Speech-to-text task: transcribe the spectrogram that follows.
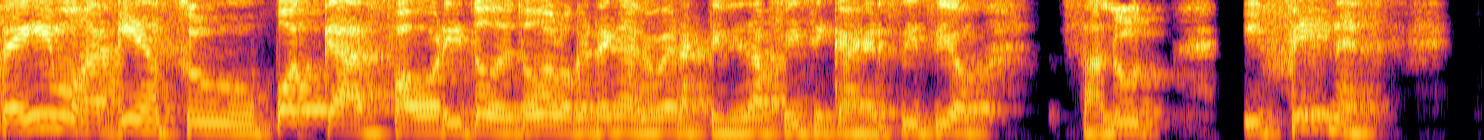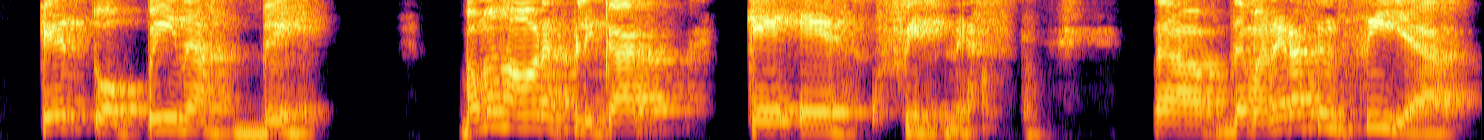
Seguimos aquí en su podcast favorito de todo lo que tenga que ver actividad física, ejercicio, salud y fitness. ¿Qué tú opinas de? Vamos ahora a explicar qué es fitness. Uh, de manera sencilla,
